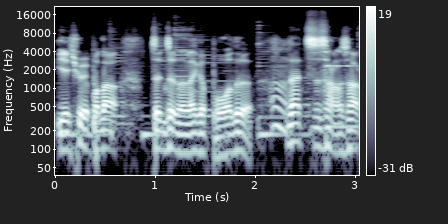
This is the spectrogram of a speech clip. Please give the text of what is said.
也许会碰到真正的那个伯乐。嗯那职场上，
